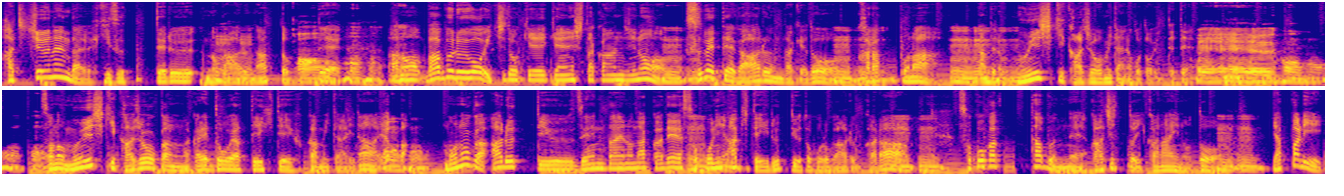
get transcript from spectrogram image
80年代を引きずってるのがあるなと思って、ああ、の、バブルを一度経験した感じうんうの、ん。すべてがあるんだけど、うんうん。空っぽな、うんうんうん。なんていうの、無意識過剰みたいなことを言ってて、その無意識過剰感の中でどうやって生きていくかみたいな、やっぱうんうん、物があるっていう全体の中で、そこに飽きているっていうところがあるから、うんうんそこが多分ね、ガチッといかないのと、うんうんやっぱり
